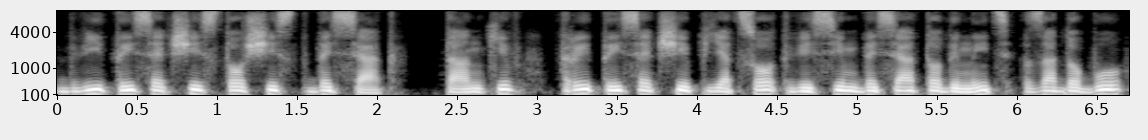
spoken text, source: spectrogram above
2160 танків. 3580 одиниць за добу,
